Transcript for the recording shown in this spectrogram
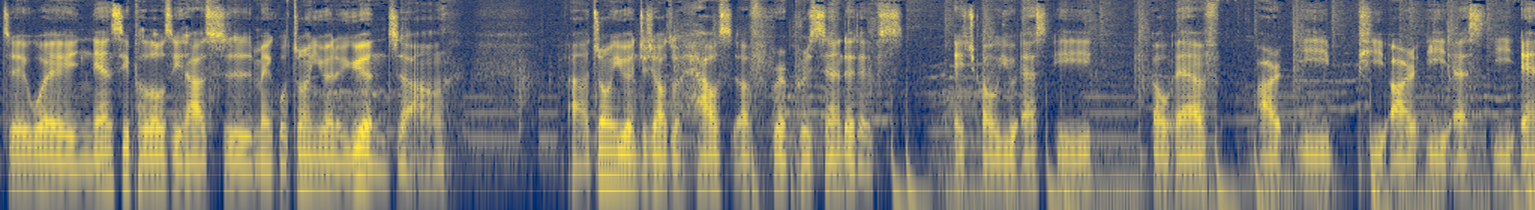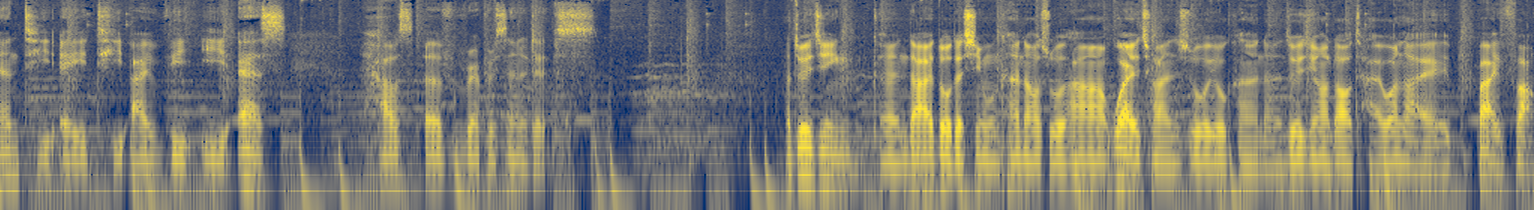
这位 Nancy Pelosi 她是美国众议院的院长，啊，众议院就叫做 House of Representatives，H O U S E O F R E P R E S E N T A T I V E S。House of Representatives。那最近可能大家都有在新闻看到说，他外传说有可能最近要到台湾来拜访。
